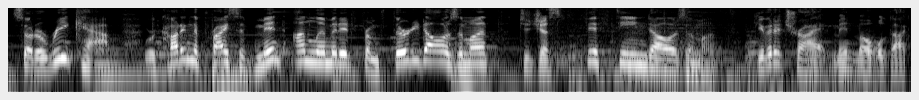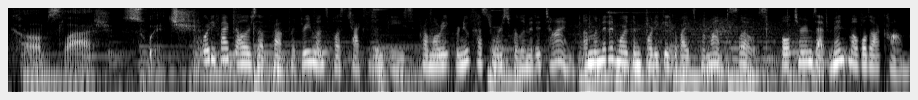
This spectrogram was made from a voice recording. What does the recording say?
F- So to recap, we're cutting the price of Mint Unlimited from $30 a month to just $15 a month. Give it a try at mintmobile.com slash switch. $45 upfront for three months plus taxes and fees. Promo rate for new customers for limited time. Unlimited more than 40 gigabytes per month. Slows. Full terms at mintmobile.com.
